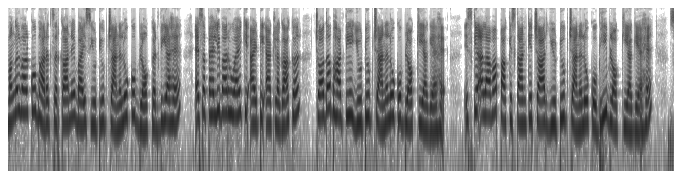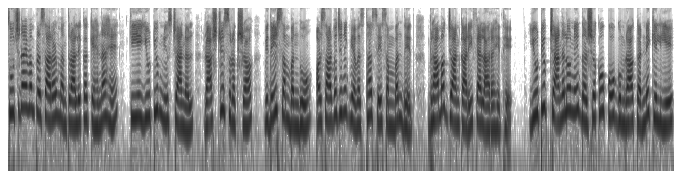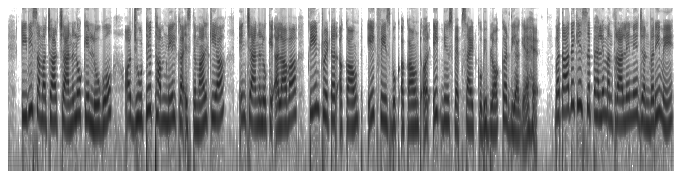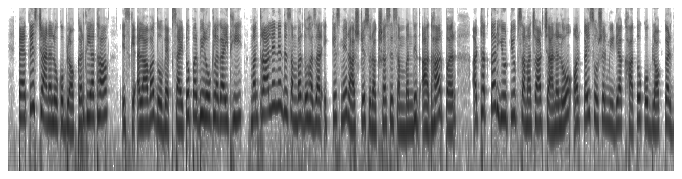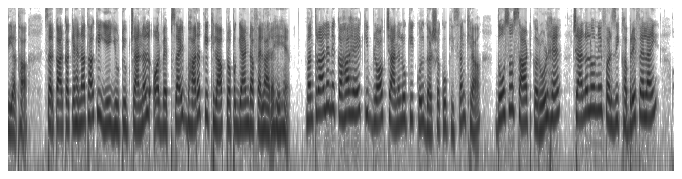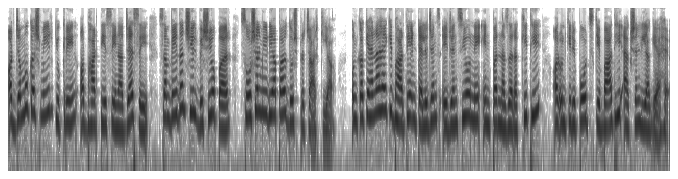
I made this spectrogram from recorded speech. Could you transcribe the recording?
मंगलवार को भारत सरकार ने 22 यूट्यूब चैनलों को ब्लॉक कर दिया है। ऐसा पहली बार हुआ है कि आईटी एक्ट लगाकर 14 भारतीय यूट्यूब चैनलों को ब्लॉक किया गया है। इसके अलावा पाकिस्तान के चार यूट्यूब चैनलों को भी ब्लॉक किया गया है। सूचना एवं प्रसारण मंत्रालय का कहना है कि ये यूट्यूब न्यूज़ चैनल राष्ट्रीय सुरक्षा, विदेश संबंधों और सार्वजनिक व्यवस्था से संबंधित भ्रामक जानकारी फैला रहे थे। यूट्यूब चैनलों ने दर्शकों को गुमराह करने के लिए टीवी समाचार चैनलों के लोगों और झूठे थंबनेल का इस्तेमाल किया। इन चैनलों के अलावा तीन ट्विटर अकाउंट एक फेसबुक अकाउंट और एक न्यूज़ वेबसाइट को भी ब्लॉक कर दिया गया है। बता दें कि इससे पहले मंत्रालय ने जनवरी में 35 चैनलों को ब्लॉक कर दिया था। इसके अलावा दो वेबसाइटों पर भी रोक लगाई थी। मंत्रालय ने दिसंबर 2021 में राष्ट्रीय सुरक्षा से संबंधित आधार पर 78 यूट्यूब समाचार चैनलों और कई सोशल मीडिया खातों को ब्लॉक कर दिया था। सरकार का कहना था कि ये यूट्यूब चैनल और वेबसाइट भारत के खिलाफ प्रोपगेंडा फैला रहे हैं। मंत्रालय ने कहा है कि ब्लॉक चैनलों की कुल दर्शकों की संख्या 260 करोड़ है। चैनलों ने फर्जी खबरें फैलाई और जम्मू कश्मीर यूक्रेन और भारतीय सेना जैसे संवेदनशील विषयों पर सोशल मीडिया पर दुष्प्रचार किया। उनका कहना है कि भारतीय इंटेलिजेंस एजेंसियों ने इन पर नज़र रखी थी और उनकी रिपोर्ट्स के बाद ही एक्शन लिया गया है।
